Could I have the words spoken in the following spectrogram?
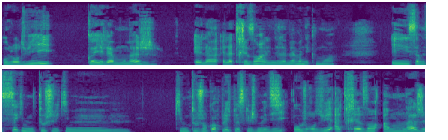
Aujourd'hui, Koi, elle a mon âge. Elle a, elle a 13 ans, elle est née la même année que moi. Et c'est ça qui me touche, me, qui me touche encore plus parce que je me dis, aujourd'hui, à 13 ans, à mon âge,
